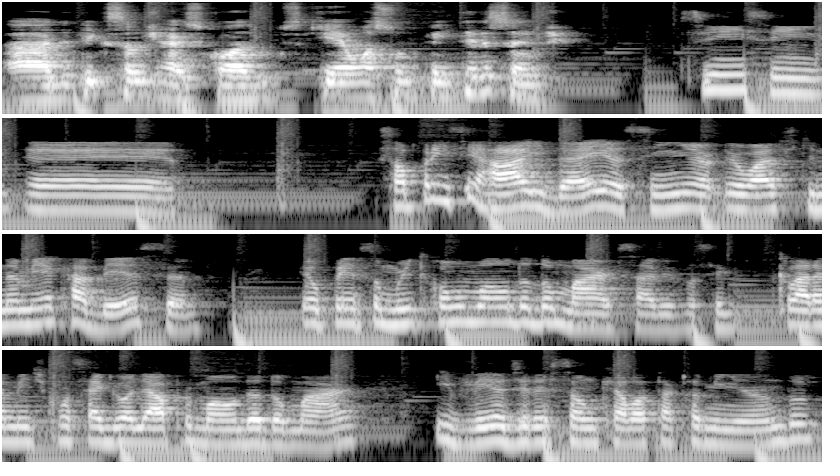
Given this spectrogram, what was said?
A detecção de raios cósmicos, que é um assunto bem interessante. Sim, sim. É... Só para encerrar a ideia, assim, eu acho que na minha cabeça eu penso muito como uma onda do mar, sabe? Você claramente consegue olhar para uma onda do mar e ver a direção que ela está caminhando,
